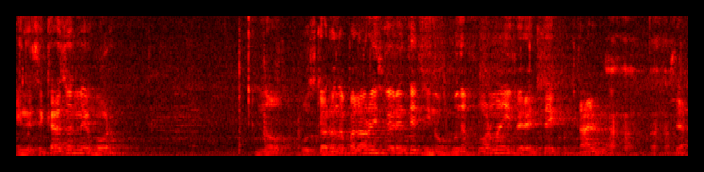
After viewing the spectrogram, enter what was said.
En ese caso es mejor no buscar una palabra diferente, sino una forma diferente de contarlo. Ajá, ajá. O sea,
